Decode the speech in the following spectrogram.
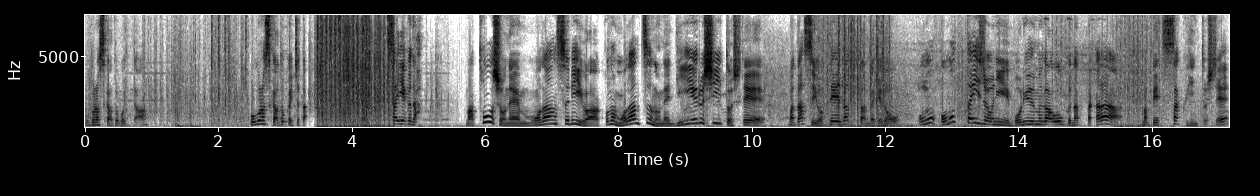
僕のスカーどこ行った？僕のスカーどっか行っちゃった。最悪だ。まあ当初ね、モダン3はこのモダン2のね、DLC として、まあ出す予定だったんだけど、思った以上にボリュームが多くなったから、まあ別作品として、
